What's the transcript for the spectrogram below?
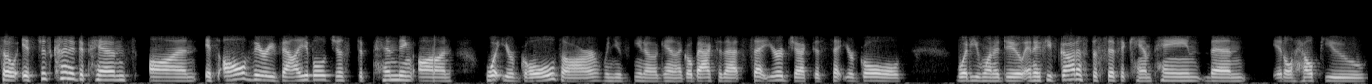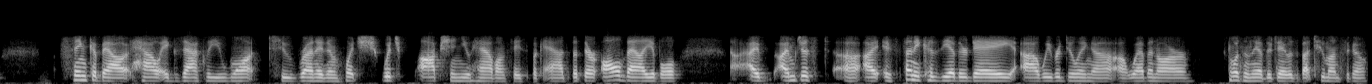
So it just kind of depends on. It's all very valuable, just depending on what your goals are when you've, you know, again, I go back to that set your objectives, set your goals. What do you want to do? And if you've got a specific campaign, then it'll help you think about how exactly you want to run it and which which option you have on Facebook ads. But they're all valuable. I, I'm just, uh, I, it's funny because the other day uh, we were doing a, a webinar wasn't the other day, it was about two months ago.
